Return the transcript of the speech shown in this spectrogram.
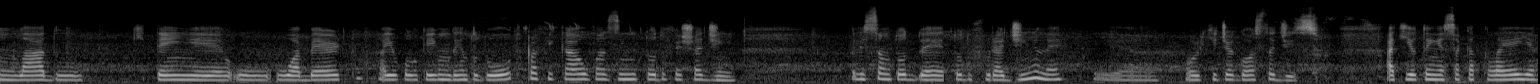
um lado que tem é, o, o, aberto, aí eu coloquei um dentro do outro para ficar o vasinho todo fechadinho. Eles são todo, é, todo furadinho, né? E a, orquídea gosta disso. Aqui eu tenho essa catleia.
